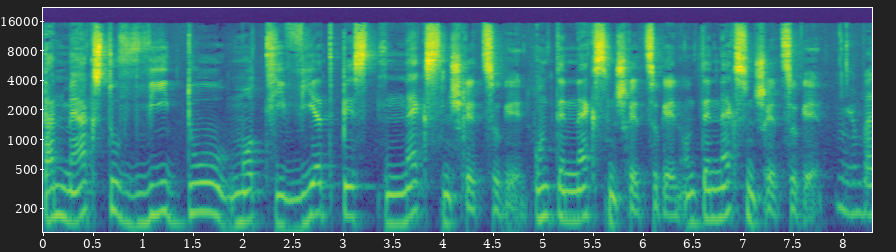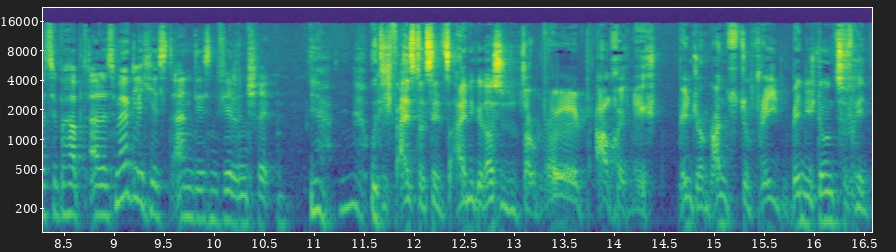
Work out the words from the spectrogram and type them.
dann merkst du, wie du motiviert bist, den nächsten Schritt zu gehen und den nächsten Schritt zu gehen und den nächsten Schritt zu gehen. Was überhaupt alles möglich ist an diesen vielen Schritten. Ja, und ich weiß, dass jetzt einige das sind und sagen, nee, brauche ich nicht, bin schon ganz zufrieden, bin nicht unzufrieden.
